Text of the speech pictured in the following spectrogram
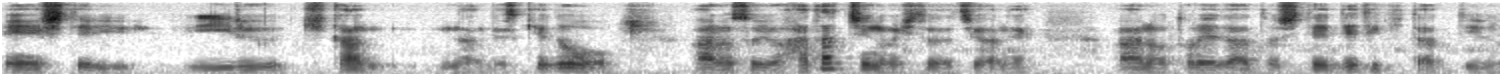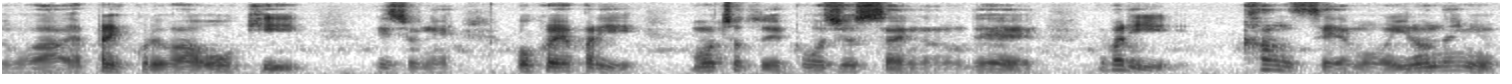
えー、している期間なんですけど、あの、そういう二十歳の人たちがね、あの、トレーダーとして出てきたっていうのは、やっぱりこれは大きいですよね。僕はやっぱりもうちょっとで50歳なので、やっぱり感性もいろんな意味、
